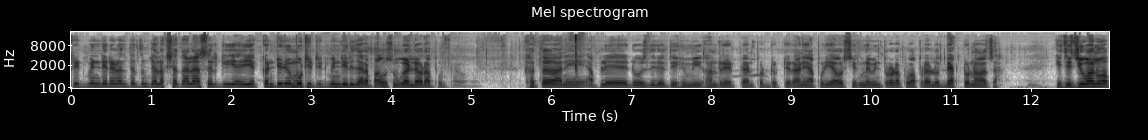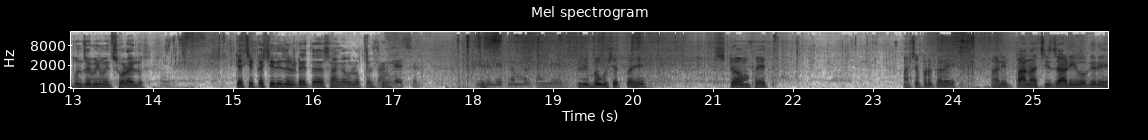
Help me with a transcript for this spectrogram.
ट्रीटमेंट दिल्यानंतर तुमच्या लक्षात आलं असेल की एक कंटिन्यू मोठी ट्रीटमेंट दिली जरा पाऊस उघडल्यावर आपण. हो, हो. खतं आणि आपले डोस दिले होते ह्युमिक हंड्रेड प्लॅन्ट प्रोडक्टर आणि आपण यावर्षी एक नवीन प्रॉडक्ट वापरायलो बॅक्टो नावाचा की जे जीवाणू आपण जमिनीमध्ये सोडायलो. हो. त्याचे कसे रिझल्ट आहेत सांगा लोकल चांगले आहेत सर एक नंबर चांगले आहेत तुम्ही बघू शकता हे स्टंप आहेत. अशा प्रकारे. आणि पानाची जाडी वगैरे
